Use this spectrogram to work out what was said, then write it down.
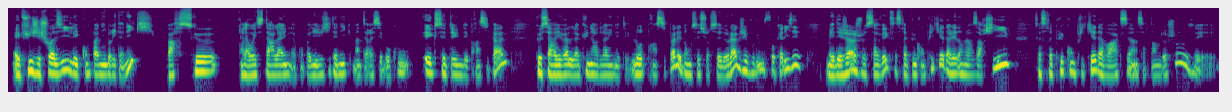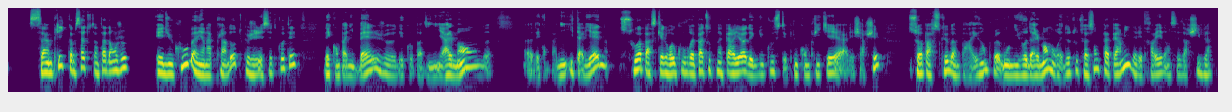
Et puis j'ai choisi les compagnies britanniques, parce que la White Star Line, la compagnie du Titanic, m'intéressait beaucoup, et que c'était une des principales, que sa rivale la Cunard Line était l'autre principale, et donc c'est sur ces deux-là que j'ai voulu me focaliser. Mais déjà, je savais que ça serait plus compliqué d'aller dans leurs archives, que ça serait plus compliqué d'avoir accès à un certain nombre de choses, et ça implique comme ça tout un tas d'enjeux. Et du coup, ben, il y en a plein d'autres que j'ai laissés de côté. Des compagnies belges, des compagnies allemandes, euh, des compagnies italiennes, soit parce qu'elles recouvraient pas toute ma période et que du coup c'était plus compliqué à aller chercher, soit parce que, ben, par exemple, mon niveau d'allemand m'aurait de toute façon pas permis d'aller travailler dans ces archives-là.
